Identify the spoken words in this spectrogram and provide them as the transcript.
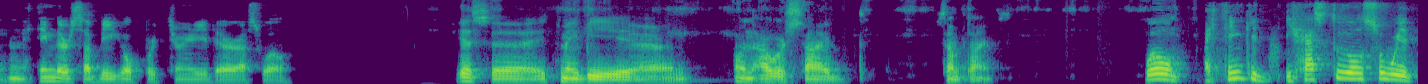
mm. I think there's a big opportunity there as well. Yes, uh, it may be uh, on our side sometimes. Well, I think it, it has to also with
